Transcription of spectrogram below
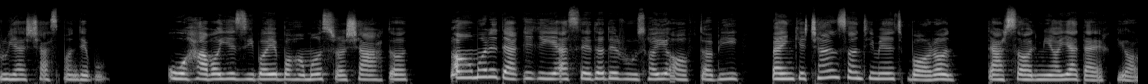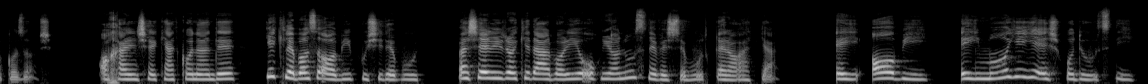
رویش چسبانده بود. او هوای زیبای باهاماس را شهر داد و آمار دقیقی از تعداد روزهای آفتابی و اینکه چند سانتیمتر باران در سال میآید در اختیار گذاشت. آخرین شرکت کننده یک لباس آبی پوشیده بود و شعری را که درباره اقیانوس نوشته بود قرائت کرد. ای آبی، ای مایه عشق و دوستی،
